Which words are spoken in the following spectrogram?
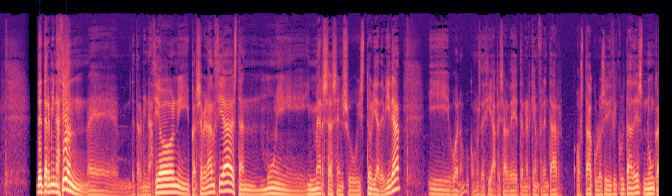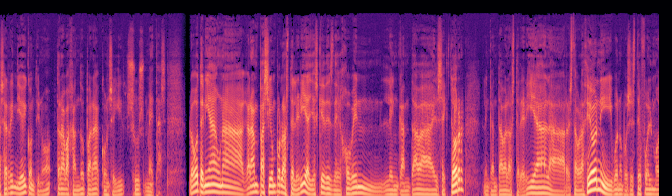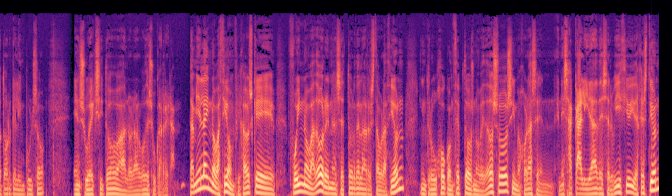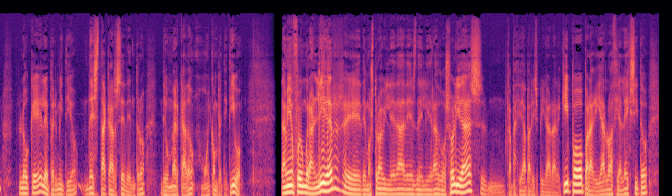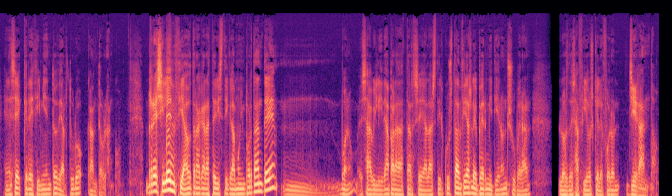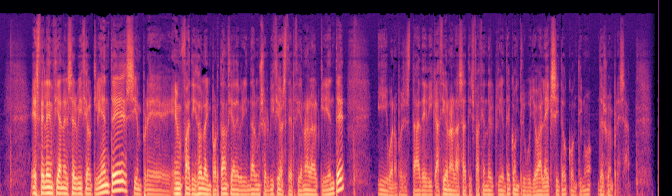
Determinación, eh, determinación y perseverancia están muy inmersas en su historia de vida y bueno, como os decía, a pesar de tener que enfrentar obstáculos y dificultades, nunca se rindió y continuó trabajando para conseguir sus metas. Luego tenía una gran pasión por la hostelería y es que desde joven le encantaba el sector, le encantaba la hostelería, la restauración y bueno, pues este fue el motor que le impulsó en su éxito a lo largo de su carrera. También la innovación, fijaos que fue innovador en el sector de la restauración, introdujo conceptos novedosos y mejoras en, esa calidad de servicio y de gestión, lo que le permitió destacarse dentro de un mercado muy competitivo. También fue un gran líder, eh, demostró habilidades de liderazgo sólidas, capacidad para inspirar al equipo, para guiarlo hacia el éxito en ese crecimiento de Arturo Cantoblanco. Resiliencia, otra característica muy importante. Mm, bueno, esa habilidad para adaptarse a las circunstancias le permitieron superar los desafíos que le fueron llegando. Excelencia en el servicio al cliente, siempre enfatizó la importancia de brindar un servicio excepcional al cliente y bueno, pues esta dedicación a la satisfacción del cliente contribuyó al éxito continuo de su empresa.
